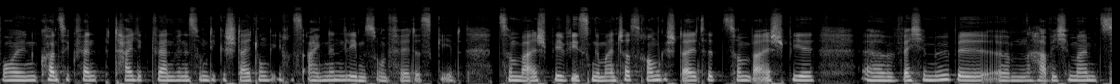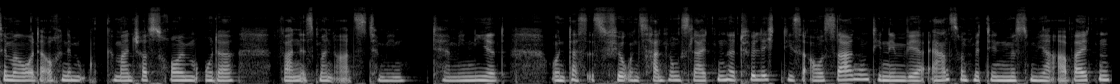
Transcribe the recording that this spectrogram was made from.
wollen konsequent beteiligt werden, wenn es um die Gestaltung ihres eigenen Lebensumfeldes geht. Zum Beispiel, wie ist ein Gemeinschaftsraum gestaltet, zum Beispiel, äh, welche Möbel ähm, habe ich in meinem Zimmer oder auch in den Gemeinschaftsräumen oder wann ist mein Arzttermin terminiert. Und das ist für uns Handlungsleitend natürlich diese Aussagen, die nehmen wir ernst und mit denen müssen wir arbeiten.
